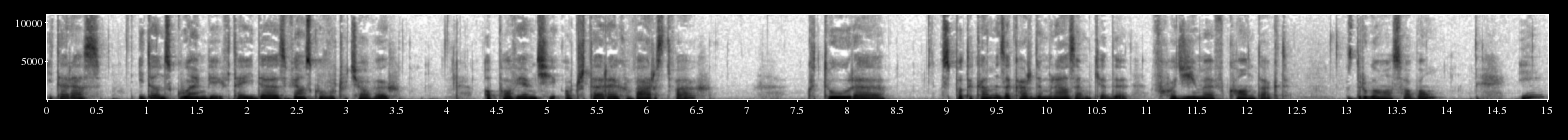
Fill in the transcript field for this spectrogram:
I teraz, idąc głębiej w tę ideę związków uczuciowych, opowiem Ci o czterech warstwach, które spotykamy za każdym razem, kiedy wchodzimy w kontakt z drugą osobą i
